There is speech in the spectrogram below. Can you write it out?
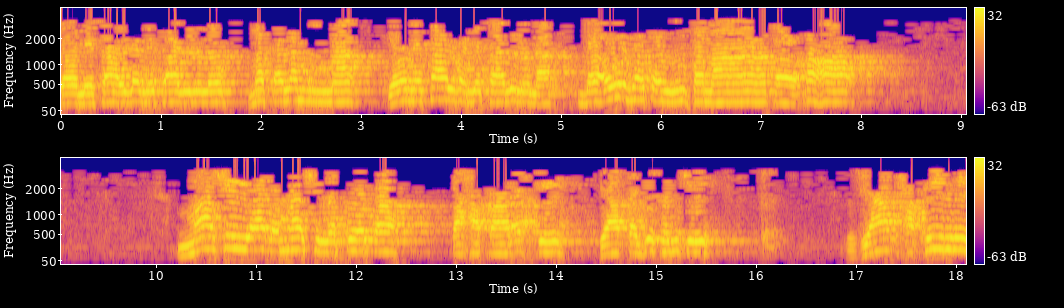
یو مثال د مثالونو نه مثلا ما یو مثال د مثالونو نه بعوضة فما فوقها ماشي یا د ماشي نه پورته په حقارت کې یا په جسم کې زیات حقیر وي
